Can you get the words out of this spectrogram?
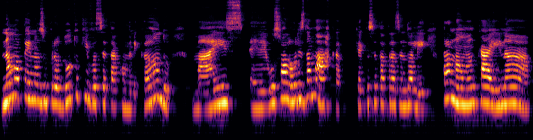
não apenas o produto que você está comunicando, mas é, os valores da marca. O que é que você está trazendo ali, para não cair na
